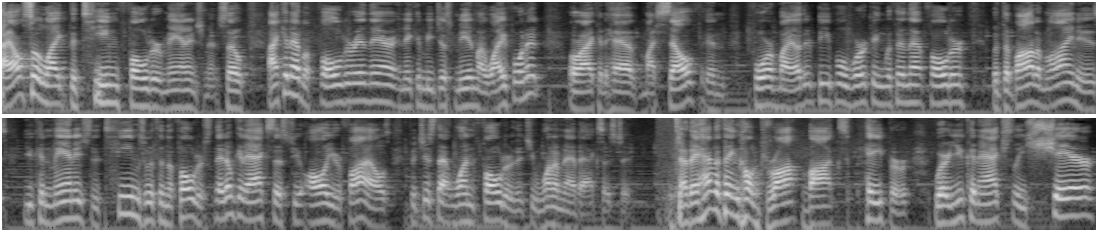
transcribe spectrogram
I also like the team folder management. So I can have a folder in there and it can be just me and my wife on it or I could have myself and four of my other people working within that folder. But the bottom line is you can manage the teams within the folder so they don't get access to all your files but just that one folder that you want them to have access to. Now they have a thing called Dropbox paper where you can actually share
